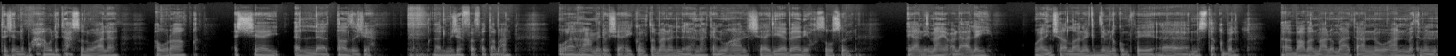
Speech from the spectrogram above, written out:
تجنبوا حاولوا تحصلوا على أوراق الشاي الطازجة المجففة طبعا. وأعملوا شايكم. طبعا هناك أنواع الشاي الياباني خصوصا يعني ما يعلى عليه. وإن شاء الله أنا اقدم لكم في آه، المستقبل آه، بعض المعلومات عنه عن مثلا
